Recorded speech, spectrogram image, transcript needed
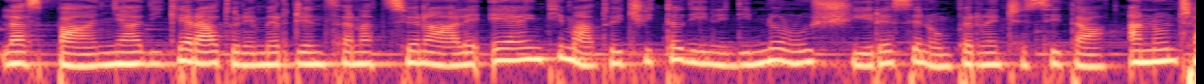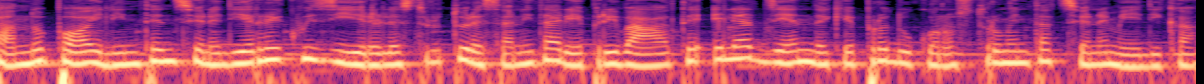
La Spagna ha dichiarato l'emergenza nazionale e ha intimato ai cittadini di non uscire se non per necessità, annunciando poi l'intenzione di requisire le strutture sanitarie private e le aziende che producono strumentazione medica.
